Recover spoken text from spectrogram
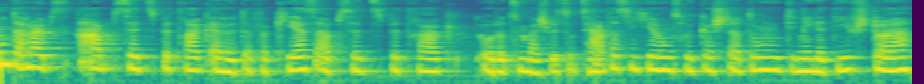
Unterhalbsabsetzbetrag, erhöhter Verkehrsabsetzbetrag oder zum Beispiel Sozialversicherungsrückerstattung, die Negativsteuer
